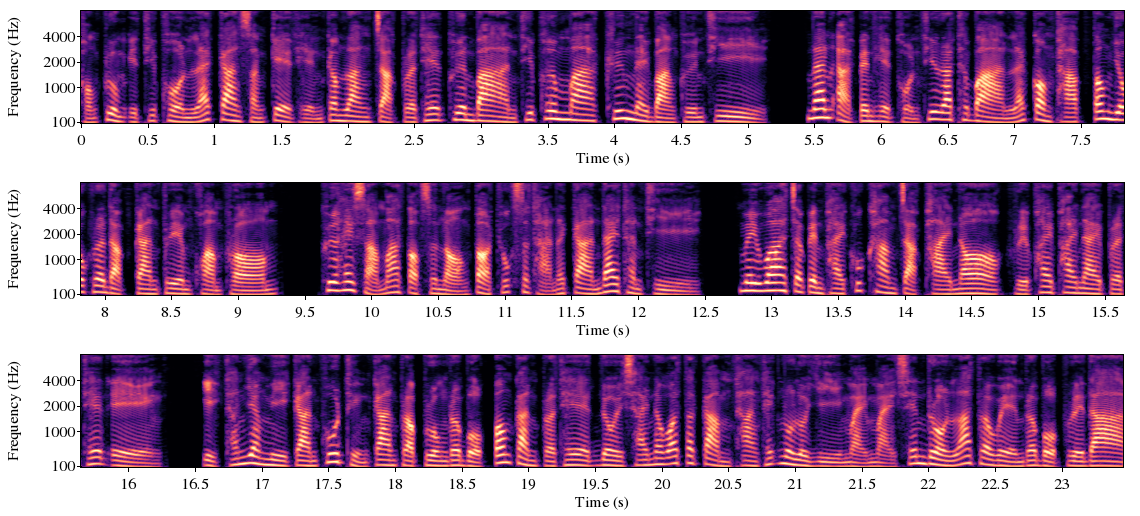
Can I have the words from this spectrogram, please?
ของกลุ่มอิทธิพล และการสังเกตเห็นกำลังจากประเทศเพื่อนบ้านที่เพิ่มมากขึ้นในบางพื้นที่ นั่นอาจเป็นเหตุผลที่รัฐบาลและกองทัพต้องยกระดับการเตรียมความพร้อม เพื่อให้สามารถตอบสนองต่อทุกสถานการณ์ได้ทันที ไม่ว่าจะเป็นภัยคุกคามจากภายนอก หรือภัยภายในประเทศเอง อีกทั้งยังมีการพูดถึงการปรับปรุงระบบป้องกันประเทศ โดยใช้นวัตกรรมทางเทคโนโลยีใหม่ๆ เช่นโดรนลาดตระเวนระบบเรดาร์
